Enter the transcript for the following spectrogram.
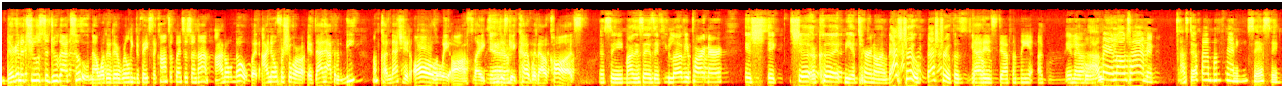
they're going to choose to do that too. Now, whether they're willing to face the consequences or not, I don't know. But I know for sure if that happened to me, I'm cutting that shit all the way off. Like, Yeah. you just get cut without cause. Let's see. Miley says, if you love your partner, it sh- it should or could be a turn on. That's true. That's true. Because That is definitely uh, agreeable. You know, I'm married a long time and I still find my honey. He's sassy.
